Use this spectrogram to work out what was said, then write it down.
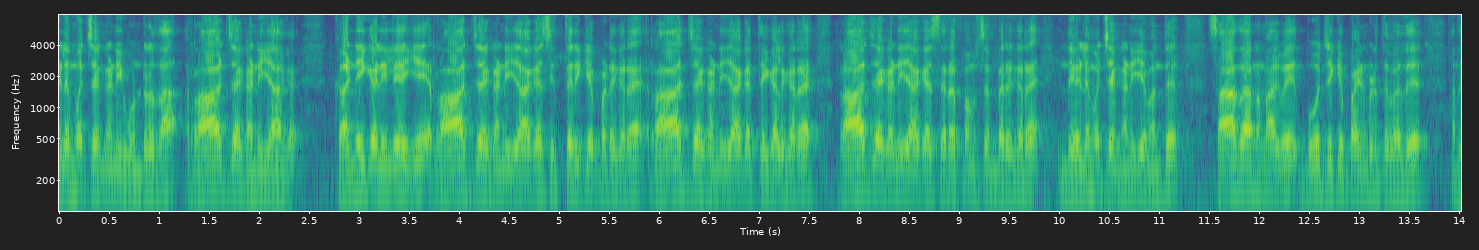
எலுமிச்சங்கனி ஒன்று தான் ராஜகனியாக. கனிகளிலேயே ராஜகனியாக சித்தரிக்கப்படுகிற ராஜகனியாக திகழ்கிற ராஜகனியாக சிறப்பம்சம் பெறுகிற இந்த எலுமிச்சங்கனியை வந்து சாதாரணமாகவே பூஜைக்கு பயன்படுத்துவது அந்த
